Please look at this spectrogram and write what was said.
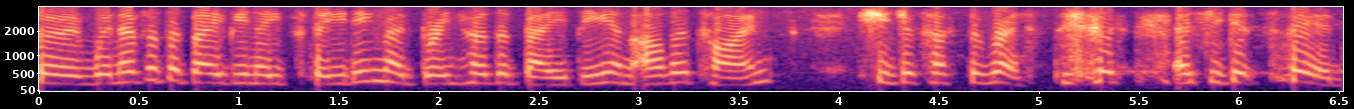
so whenever the baby needs feeding, they bring her the baby, and other times she just has to rest and she gets fed.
